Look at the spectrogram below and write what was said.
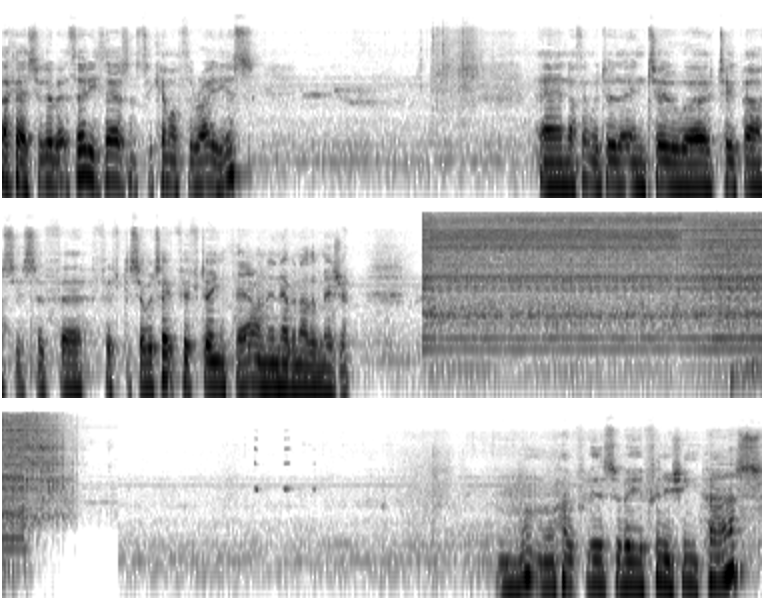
Okay, so we've got about 30 thousandths to come off the radius. And I think we'll do that in two, uh, two passes of uh, 50. So we'll take 15 thou and then have another measure. well, hopefully this will be a finishing pass.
